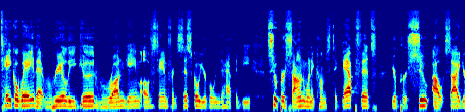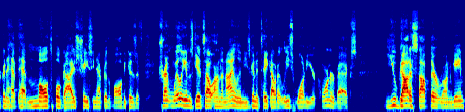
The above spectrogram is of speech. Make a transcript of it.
take away that really good run game of San Francisco. You're going to have to be super sound when it comes to gap fits, your pursuit outside. You're going to have to have multiple guys chasing after the ball because if Trent Williams gets out on an island, he's going to take out at least one of your cornerbacks. You got to stop their run game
